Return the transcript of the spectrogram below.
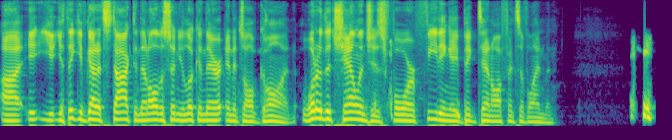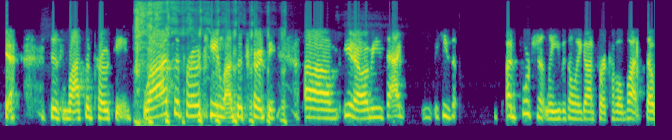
Uh, it, you, you, think you've got it stocked, and then all of a sudden you look in there and it's all gone. What are the challenges for feeding a Big Ten offensive lineman? yeah, just lots of protein, lots of protein, lots of protein. Um, you know, I mean, Zak, he's unfortunately he was only gone for a couple months, so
